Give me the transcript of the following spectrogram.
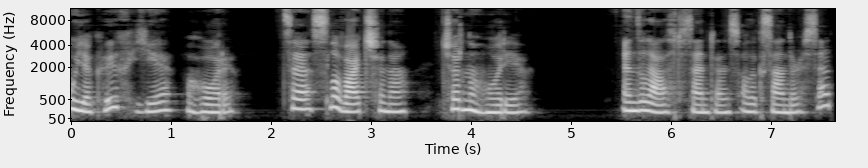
у яких є гори. Це Словаччина, Чорногорія. And the last sentence Alexander said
